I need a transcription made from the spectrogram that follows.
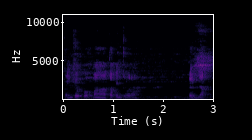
Thank you po mga kapintura. Good luck.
